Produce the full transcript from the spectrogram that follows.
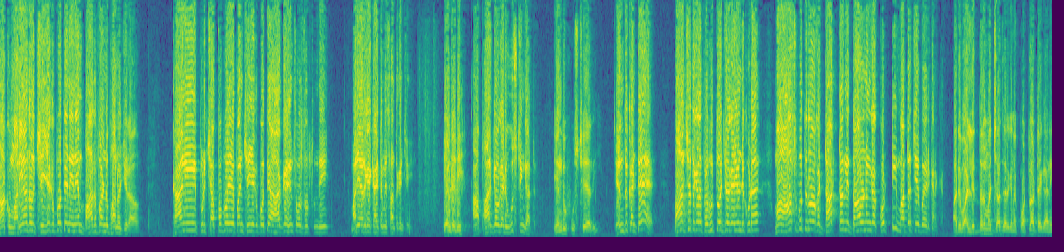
నాకు మర్యాదలు చెయ్యకపోతే నేనేం బాధపడు భానుజీరావు. కానీ ఇప్పుడు చెప్పబోయే పని చెయ్యకపోతే ఆగ్రహించవలసి వస్తుంది. మర్యాదగా కాగితం మీద సంతకం చెయ్యి. ఏమిటది? ఆ భార్గవ్ గారి ఊస్టింగ్ ఆర్డర్ ఎందుకు పూజ చేయాలి? ఎందుకంటే బాధ్యత గల ప్రభుత్వోద్యోగి అయ్యుండి కూడా మా ఆసుపత్రిలో ఒక డాక్టర్ని దారుణంగా కొట్టి మర్డర్ చేయబోయాడు కనుక. అది వాళ్ళిద్దరి మధ్య జరిగిన కొట్లాటే గాని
